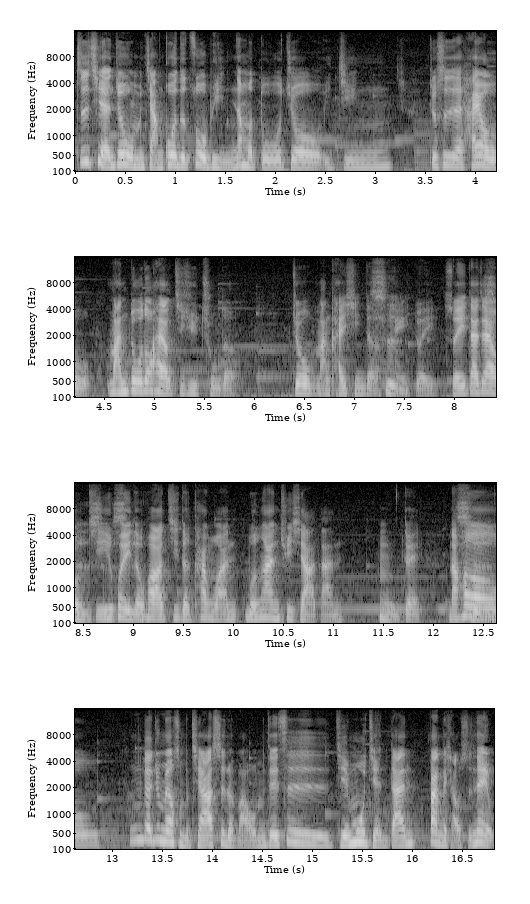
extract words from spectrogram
之前就我们讲过的作品那么多，就已经就是还有蛮多都还有继续出的，就蛮开心的。是，对，所以大家有机会的话，记得看完文案去下单。嗯，对，然后应该就没有什么其他事了吧？我们这次节目简单，半个小时内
